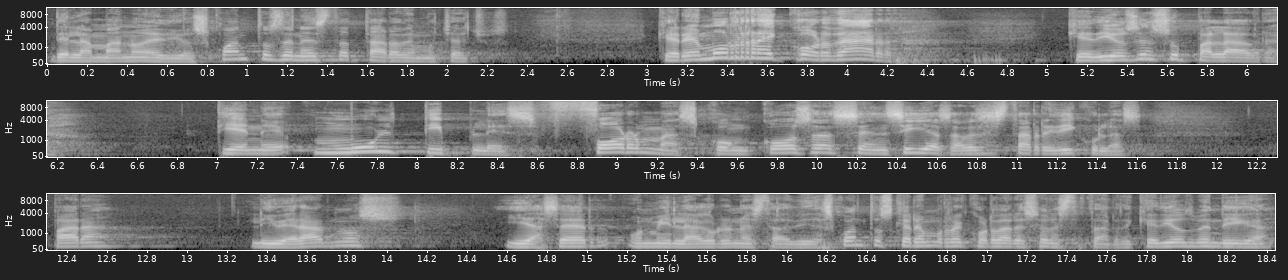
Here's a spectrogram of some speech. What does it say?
de la mano de Dios. ¿Cuántos en esta tarde, muchachos? Queremos recordar que Dios en su palabra tiene múltiples formas con cosas sencillas, a veces hasta ridículas, para liberarnos y hacer un milagro en nuestras vidas. ¿Cuántos queremos recordar eso en esta tarde? Que Dios bendiga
